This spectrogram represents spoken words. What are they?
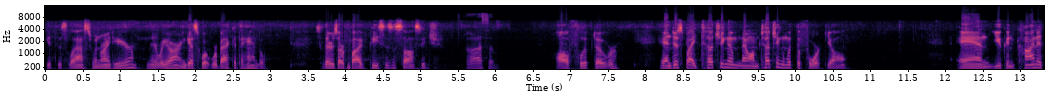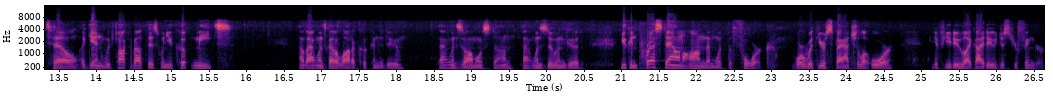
Get this last one right here. There we are. And guess what? We're back at the handle. So there's our five pieces of sausage, Awesome. all flipped over. And just by touching them, now I'm touching them with the fork, y'all. And you can kind of tell, again, we've talked about this when you cook meats. Now that one's got a lot of cooking to do. That one's almost done. That one's doing good. You can press down on them with the fork or with your spatula, or if you do like I do, just your finger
